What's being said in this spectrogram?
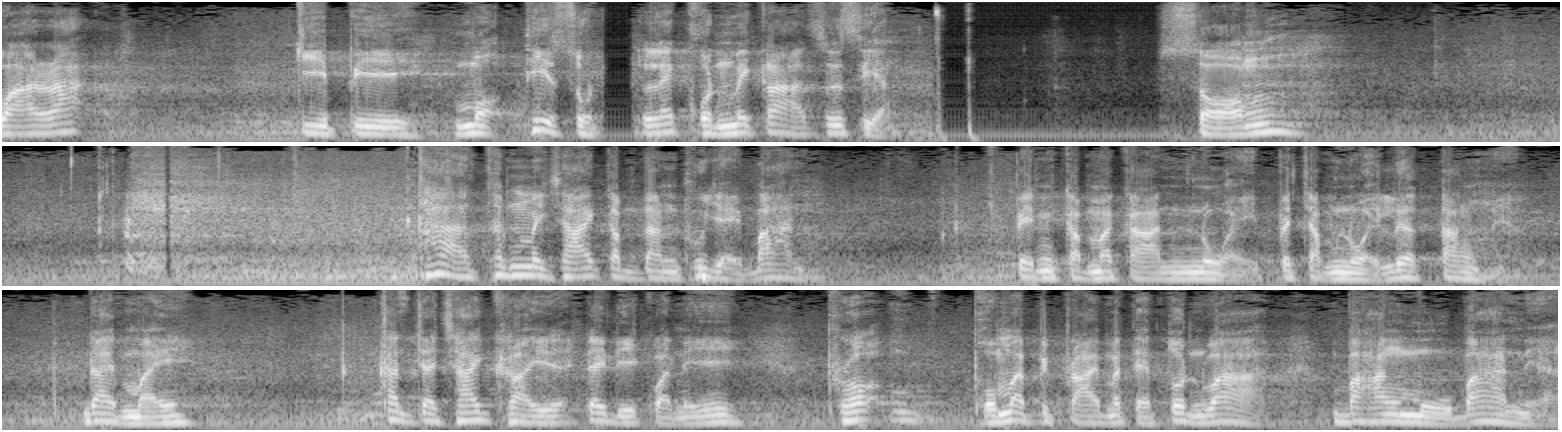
วาระกี่ปีเหมาะที่สุดและคนไม่กล้าซื้อเสียงสอง ถ้าท่านไม่ใช้กำนันผู้ใหญ่บ้าน เป็นกรรมการหน่วยประจำหน่วยเลือกตั้งเนี่ยได้ไหม ท่านจะใช้ใครได้ดีกว่านี้ เพราะผมอภิปรายมาแต่ต้นว่าบางหมู่บ้านเนี่ย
